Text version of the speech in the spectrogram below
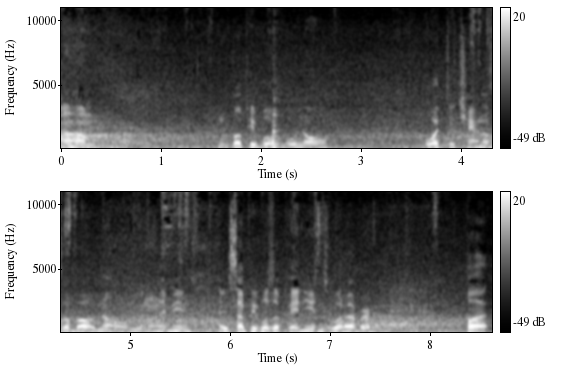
um, but people who know what the channel's about know, you know what I mean? Like some people's opinions, whatever. But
